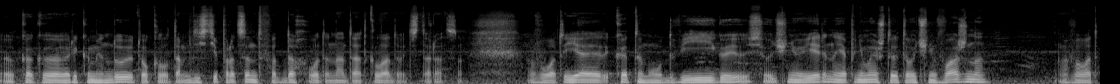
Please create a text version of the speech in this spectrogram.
э, как э, рекомендуют, около там 10% от дохода надо откладывать, стараться. Вот, я к этому двигаюсь очень уверенно, я понимаю, что это очень важно, вот.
